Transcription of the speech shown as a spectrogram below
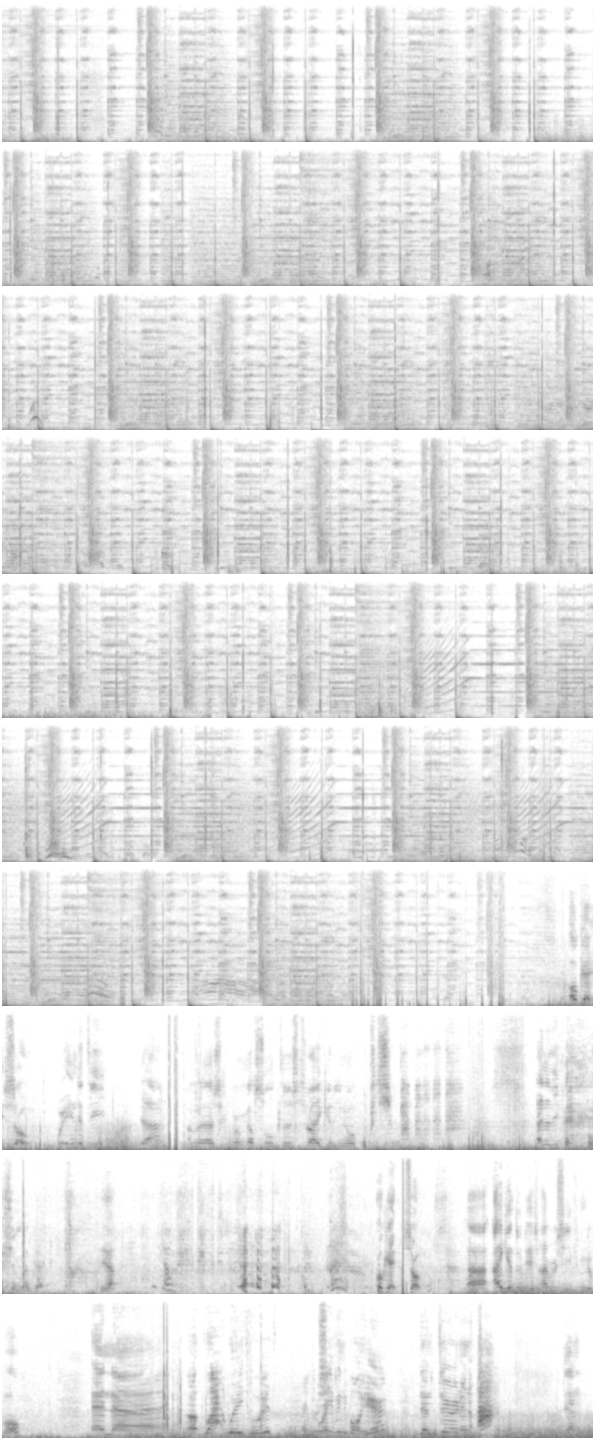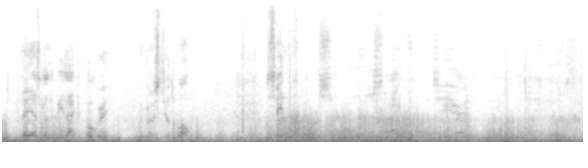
Okay, so we're in the D. Yeah, I'm a super muscled uh, striker, you know. And the defense is in my back. Yeah. okay, so uh, I can do this. I'm receiving the ball, and uh, oh, wa- wait for it. for it. receiving the ball here, then turn and ah. Then Leia's gonna be like, okay, I'm gonna steal the ball. Same of course. On the other side, it's here.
